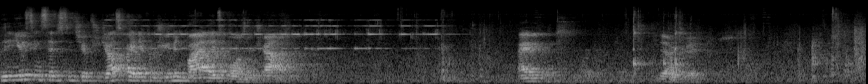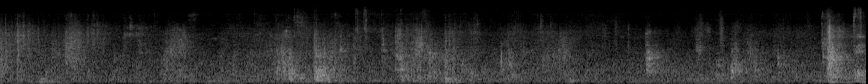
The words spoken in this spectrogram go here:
the using citizenship to justify different treatment violates moral neutrality. I have finished. Yeah, okay. Okay,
